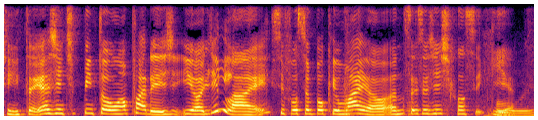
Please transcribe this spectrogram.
tinta. E a gente pintou uma parede. E olhe lá, hein? Se fosse um pouquinho maior, eu não sei se a gente conseguia. Foi.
